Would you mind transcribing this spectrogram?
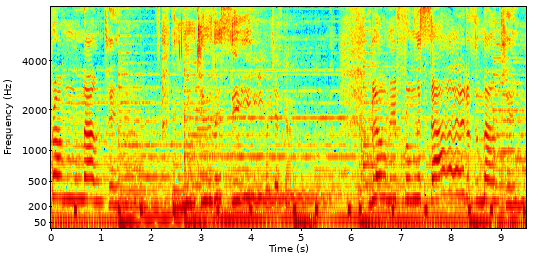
from the mountains and into the sea. Francesca. Blow me from the side of the mountain.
